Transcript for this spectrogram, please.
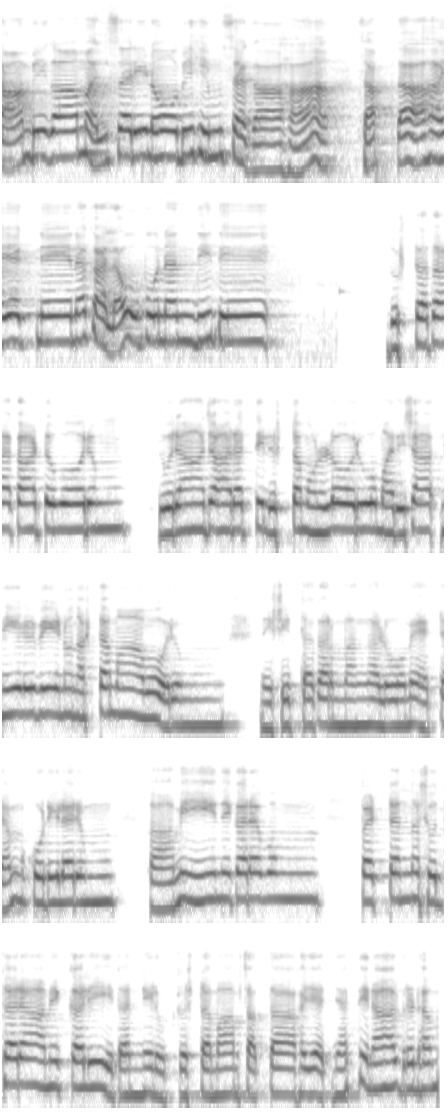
दाम्बिका मत्सरिणोऽभिहिंसकाः സപ്താഹയജ്ഞേന കലൗ പുനന്ദിതേ ദുഷ്ടത കാട്ടുവോരും ദുരാചാരത്തിൽ ഇഷ്ടമുള്ളോരു മരിശാഗ്നിയിൽ വീണു നഷ്ടമാവോരും. നിഷിദ്ധ കർമ്മങ്ങളുമേറ്റം കുടിലരും കാമീ നികരവും പെട്ടെന്ന് ശുദ്ധരാമിക്കലി തന്നിൽ ഉത്കൃഷ്ടമാം സപ്താഹയജ്ഞത്തിനാൽ ദൃഢം.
